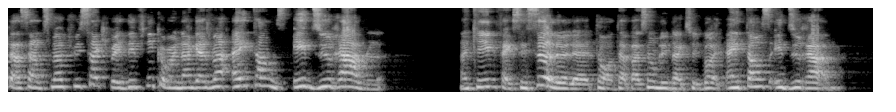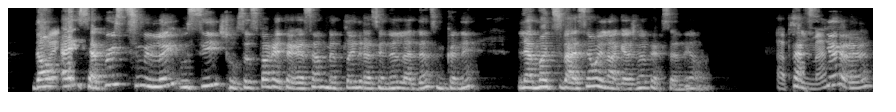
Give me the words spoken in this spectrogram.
est un sentiment puissant qui peut être défini comme un engagement intense et durable. OK? Fait que c'est ça, là, ton, ta passion pour les Backstreet Boys. Intense et durable. Donc, ça peut stimuler aussi, je trouve ça super intéressant de mettre plein de rationnel là-dedans, tu me connais, la motivation et l'engagement personnel. Absolument. Parce que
